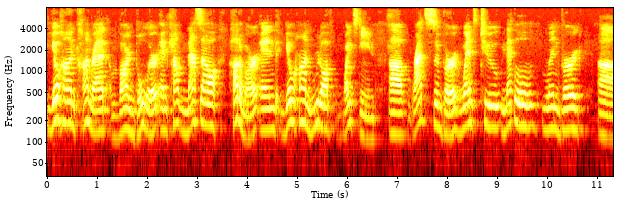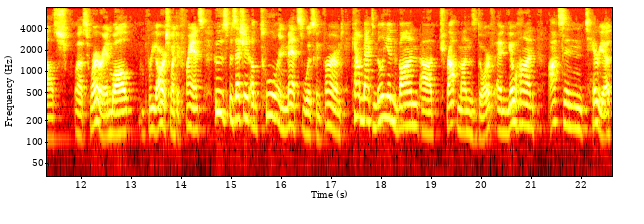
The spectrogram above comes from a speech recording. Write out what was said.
Johann Conrad von Buller, and Count Nassau Hadamar, and Johann Rudolf Wettstein. Uh, Ratzenberg went to Mecklenburg uh, uh, Schwerin, while Briarch went to France, whose possession of Toul and Metz was confirmed. Count Maximilian von uh, Trautmannsdorf and Johann Oxenstierna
